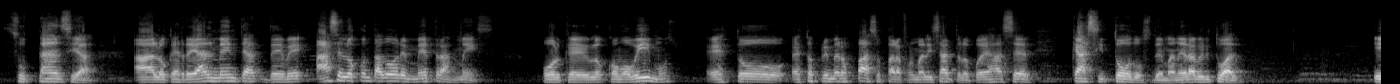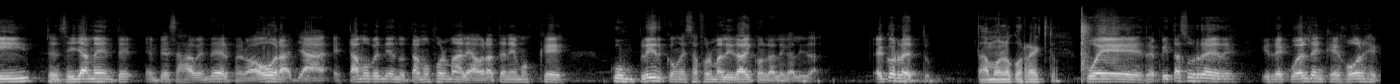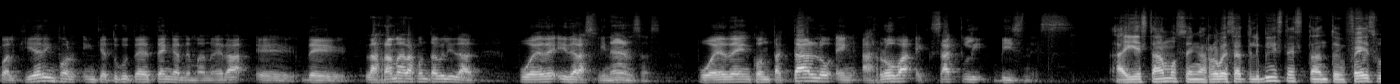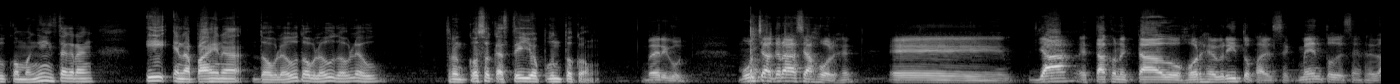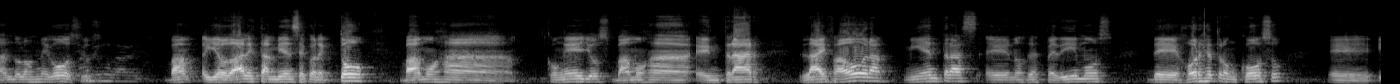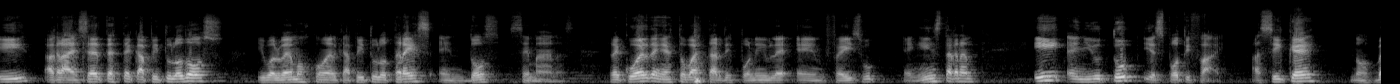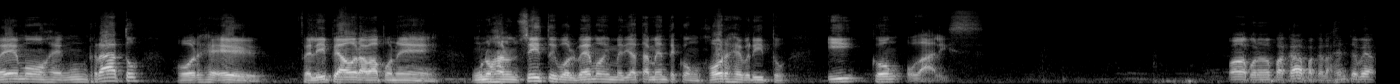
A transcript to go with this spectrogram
sustancia a lo que realmente debe, hacen los contadores mes tras mes. Porque lo- como vimos, esto, estos primeros pasos para formalizarte lo puedes hacer casi todos de manera virtual y sencillamente empiezas a vender. Pero ahora ya estamos vendiendo, estamos formales, ahora tenemos que cumplir con esa formalidad y con la legalidad. ¿Es correcto? Estamos en lo correcto. Pues repita sus redes y recuerden que Jorge, cualquier inquietud que ustedes tengan de manera eh, de la rama de la contabilidad puede y de las finanzas, pueden contactarlo en arroba exactly business. Ahí estamos en arroba Exactly Business, tanto en Facebook como en Instagram y en la página www.troncosocastillo.com. Very good. Muchas gracias, Jorge. Eh, ya está conectado Jorge Brito para el segmento Desenredando los Negocios. Va- y Odales también se conectó. Vamos a, con ellos, vamos a entrar live ahora, mientras eh, nos despedimos de Jorge Troncoso eh, y agradecerte este capítulo 2 y volvemos con el capítulo 3 en dos semanas. Recuerden, esto va a estar disponible en Facebook, en Instagram y en YouTube y Spotify. Así que nos vemos en un rato. Jorge, eh, Felipe ahora va a poner unos anuncios y volvemos inmediatamente con Jorge Brito y con Odalis. Vamos a ponerlo para acá para que la gente vea.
